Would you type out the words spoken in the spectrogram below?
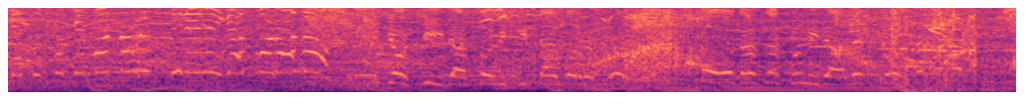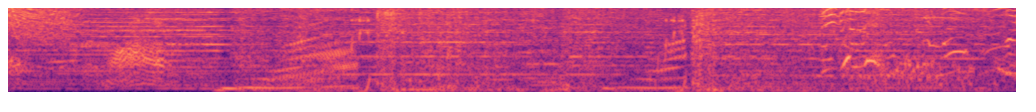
¡Que tus Pokémon no respiren el gas morado! Yoshida solicitando refuerzos. Todas las unidades proceden. ¡Dígale! ¡Soy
